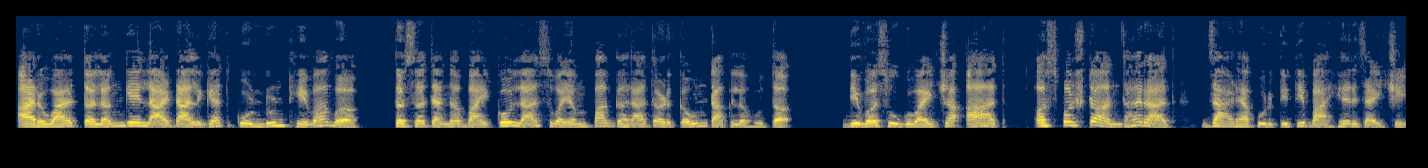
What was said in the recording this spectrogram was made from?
आरवाळ तलंगेला डालग्यात कोंडून ठेवावं तसं त्यानं बायकोला स्वयंपाकघरात अडकवून टाकलं होतं. दिवस उगवायच्या आत अस्पष्ट अंधारात जाड्यापुरती ती बाहेर जायची.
